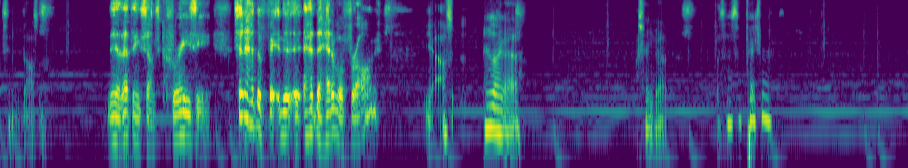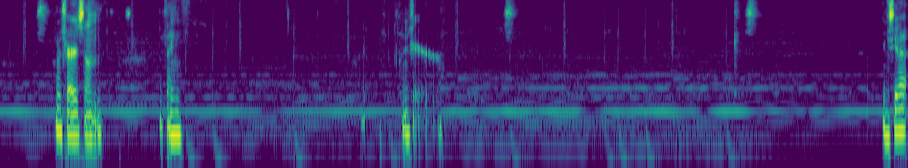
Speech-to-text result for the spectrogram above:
Is awesome. yeah, that thing sounds crazy. Said it had the fa- it had the head of a frog. Yeah, I'll, s- here's like a. I'll show you. A, is this a picture? I'm you some thing. Share. You can see that?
